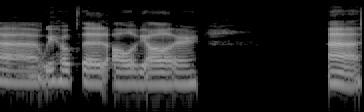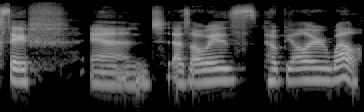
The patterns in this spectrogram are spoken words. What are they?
uh, we hope that all of y'all are uh, safe. And as always, hope y'all are well.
